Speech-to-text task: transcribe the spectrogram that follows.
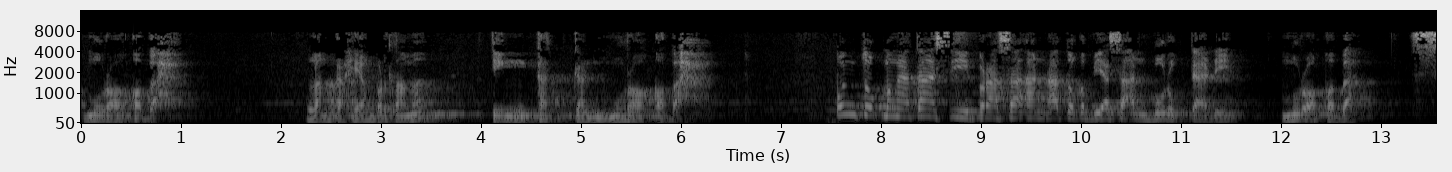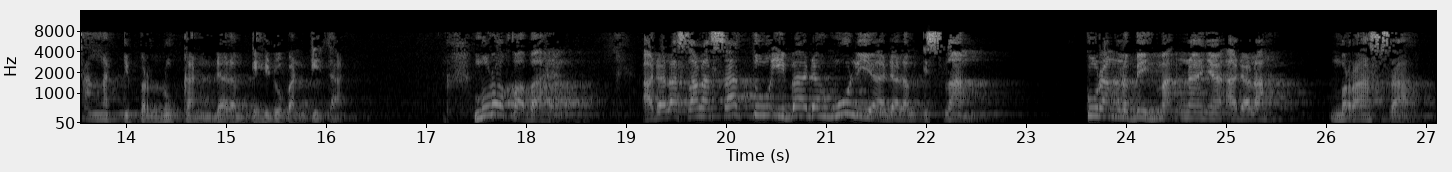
muraqabah Langkah yang pertama, tingkatkan muraqabah. Untuk mengatasi perasaan atau kebiasaan buruk tadi, muraqabah sangat diperlukan dalam kehidupan kita. Muraqabah adalah salah satu ibadah mulia dalam Islam. Kurang lebih maknanya adalah merasa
